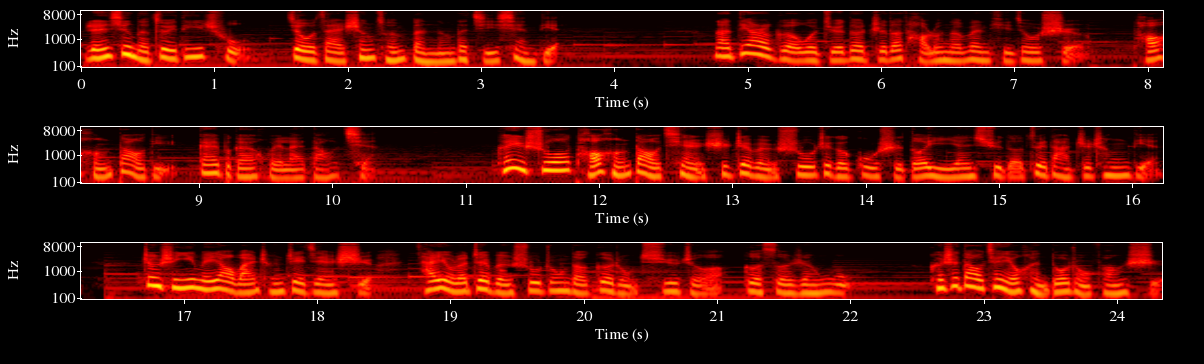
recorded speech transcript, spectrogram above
人性的最低处就在生存本能的极限点。那第二个，我觉得值得讨论的问题就是。陶恒到底该不该回来道歉？可以说，陶恒道歉是这本书这个故事得以延续的最大支撑点。正是因为要完成这件事，才有了这本书中的各种曲折、各色人物。可是道歉有很多种方式，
